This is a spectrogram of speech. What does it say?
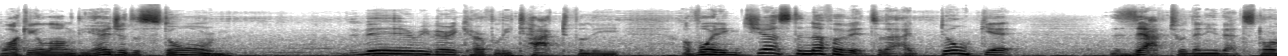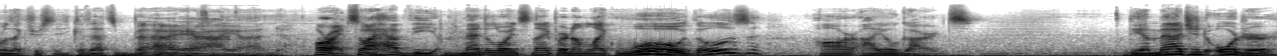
Walking along the edge of the storm, very, very carefully, tactfully, avoiding just enough of it so that I don't get zapped with any of that storm electricity because that's bad. Alright, so I have the Mandalorian sniper and I'm like, whoa, those are IO guards. The imagined order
